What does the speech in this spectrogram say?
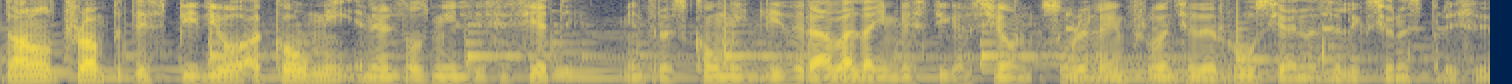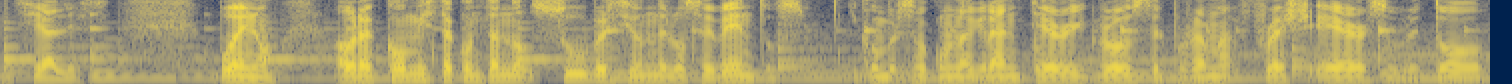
Donald Trump despidió a Comey en el 2017, mientras Comey lideraba la investigación sobre la influencia de Rusia en las elecciones presidenciales. Bueno, ahora Comey está contando su versión de los eventos y conversó con la gran Terry Gross del programa Fresh Air sobre todo.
